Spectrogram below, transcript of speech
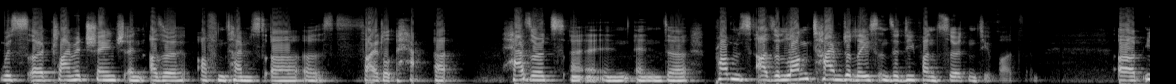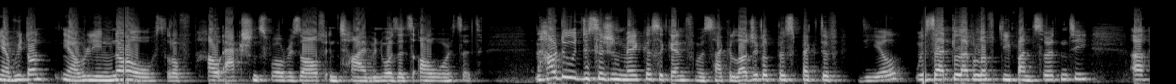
with uh, climate change and other oftentimes uh, uh, societal ha hazards and, and problems are the long time delays and the deep uncertainty about them uh, you know, we don't you know, really know sort of how actions will resolve in time and whether it's all worth it. And how do decision makers, again, from a psychological perspective, deal with that level of deep uncertainty? Uh,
